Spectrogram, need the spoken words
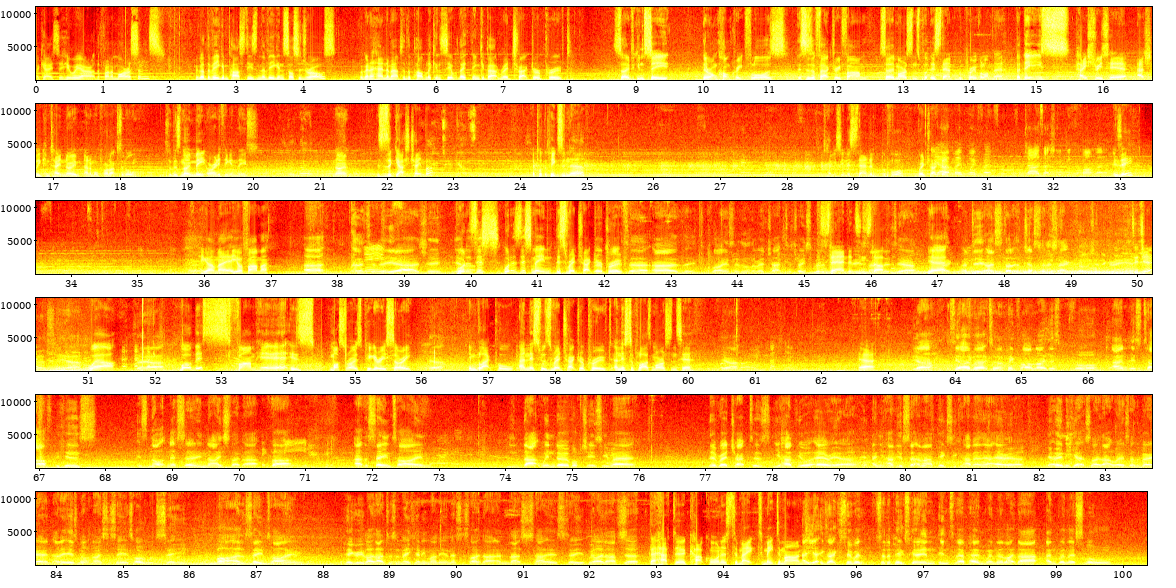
Okay, so here we are at the front of Morrison's. We've got the vegan pasties and the vegan sausage rolls. We're going to hand them out to the public and see what they think about Red Tractor approved. So if you can see, they're on concrete floors. This is a factory farm. So Morrison's put this stamp of approval on there. But these pastries here actually contain no animal products at all. So there's no meat or anything in these. No. This is a gas chamber. They put the pigs in there. You seen this standard before, Red Tractor? Yeah, my boyfriend's dad's actually a beef farmer. Is he? Here you go, mate. Are you a farmer? Uh, relatively, yeah, actually. Yeah, what does this What does this mean? This red tractor Red approved? Tractor, uh, it complies with all the red tractor traceability Standards food and stuff. Yeah. Yeah. I, I do. I studied just finished an agriculture degree. Did you? Yeah. Wow. So yeah, Well, this farm here is Moss Rose Piggery, sorry, yeah, in Blackpool, and this was red tractor approved, and this supplies Morrison's here. yeah. Yeah. Yeah, see, I've worked on a pig farm like this before, and it's tough because it's not necessarily nice like that, but at the same time, that window of opportunity where the red tractors, you have your area and you have your set amount of pigs you can have in that area, it only gets like that where it's at the very end, and it is not nice to see, it's horrible to see, but at the same time, a piggery like that doesn't make any money unless it's like that, and that's just how it is. So we either have to They have to cut corners to make to meet demand. uh, yeah, exactly. So when so the pigs go in into their pen when they're like that, and when they're small,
